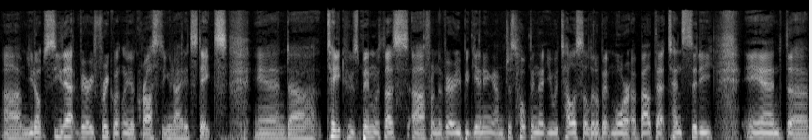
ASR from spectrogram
Um, you don't see that very frequently across the United States. And uh, Tate, who's been with us uh, from the very beginning. I'm just hoping that you would tell us a little bit more about that tent city and the,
